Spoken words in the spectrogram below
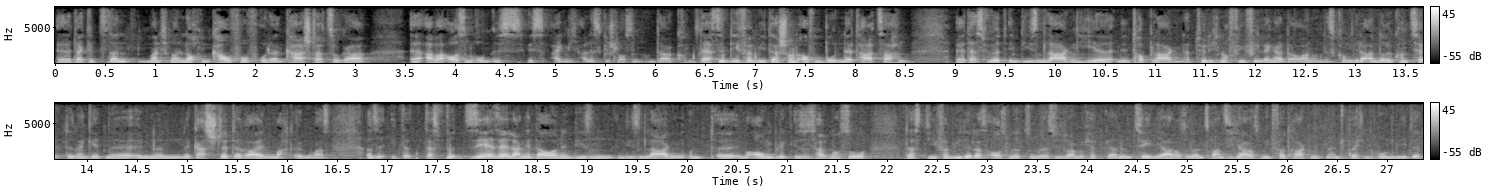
äh, da gibt's dann manchmal noch einen Kaufhof oder einen Karstadt sogar. Äh, aber außenrum ist, ist eigentlich alles geschlossen. Und da kommt, da sind die Vermieter schon auf dem Boden der Tatsachen. Äh, das wird in diesen Lagen hier, in den Top-Lagen natürlich noch viel, viel länger dauern. Und es kommen wieder andere Konzepte, dann geht eine, irgendeine Gaststätte rein, macht irgendwas. Also das, das wird sehr, sehr lange dauern in diesen, in diesen Lagen. Und äh, im Augenblick ist es halt noch so, dass die Vermieter das ausnutzen, dass sie sagen, ich hätte gerne einen 10-Jahres- oder einen 20-Jahres-Mietvertrag mit einer entsprechend hohen Miete.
